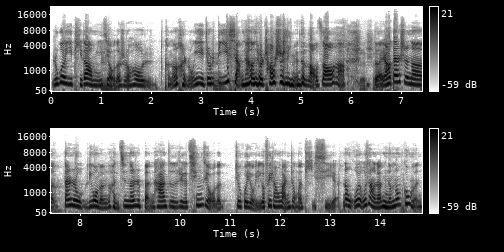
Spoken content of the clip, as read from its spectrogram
如果一提到米酒的时候，可能很容易就是第一想象的就是超市里面的醪糟哈。是是。对，然后但是呢，但是离我们很近的日本，它的这个清酒的。就会有一个非常完整的体系。那我我想聊，你能不能跟我们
